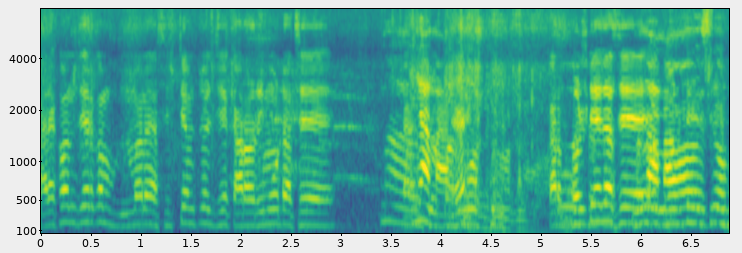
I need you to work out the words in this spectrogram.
আর এখন যেরকম মানে সিস্টেম চলছে কারও রিমোট আছে। কারও ভোল্টেজ আছে না না ওইসব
